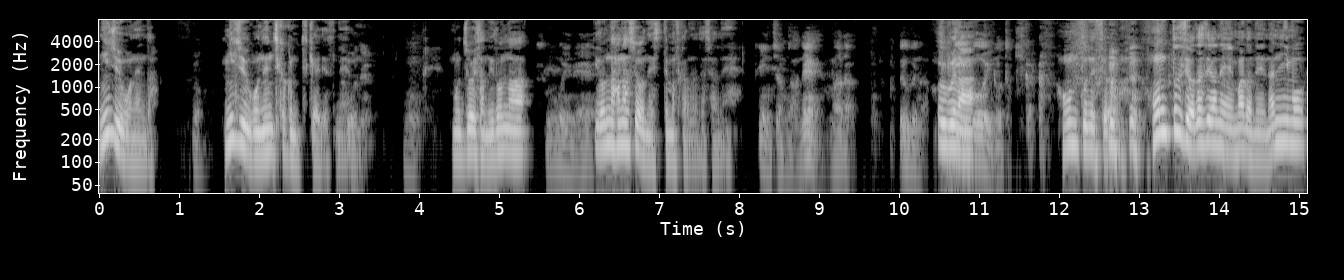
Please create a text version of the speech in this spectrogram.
25年だうん。25年近くの付き合いですねそう。ね。もうジョージさんのいろんな、すごいねい。ろんな話をね、知ってますからね、私はね。ケンちゃんがね、まだ、ウブな。ウブな。本当ですよ。本当ですよ。私がね、まだね、何にも、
